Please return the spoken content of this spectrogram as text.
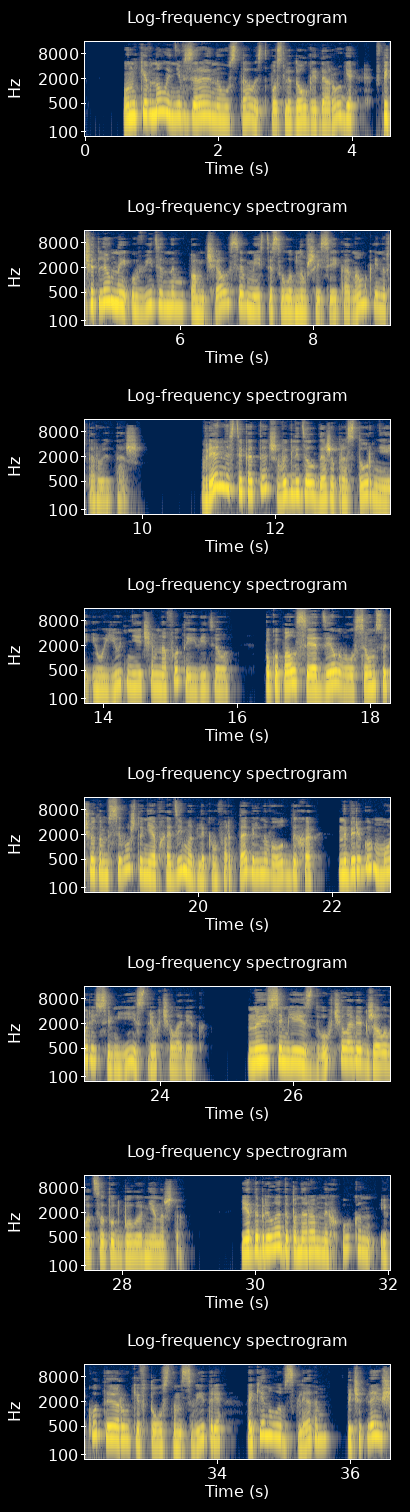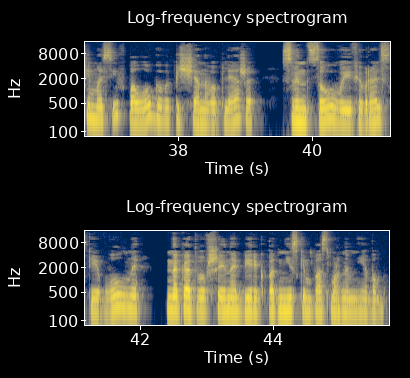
Он кивнул и, невзирая на усталость после долгой дороги, впечатленный увиденным, помчался вместе с улыбнувшейся экономкой на второй этаж. В реальности коттедж выглядел даже просторнее и уютнее, чем на фото и видео. Покупался и отделывался он с учетом всего, что необходимо для комфортабельного отдыха на берегу моря семьи из трех человек. Но из семьи из двух человек жаловаться тут было не на что. Я добрела до панорамных окон и, кутая руки в толстом свитере, окинула взглядом впечатляющий массив пологого песчаного пляжа, свинцовые февральские волны, накатывавшие на берег под низким пасмурным небом.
